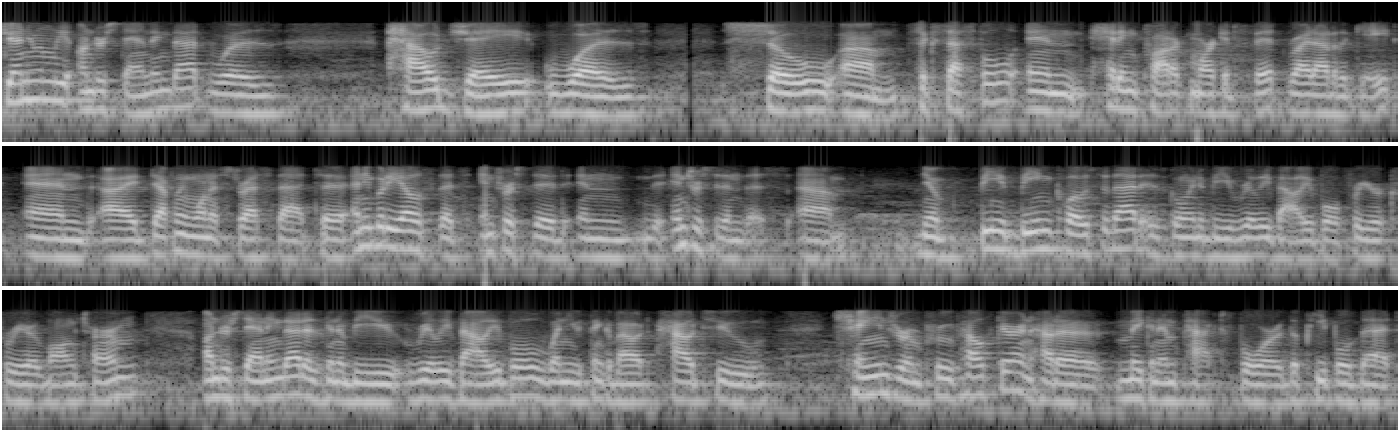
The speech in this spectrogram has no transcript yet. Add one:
genuinely understanding that was how Jay was so um, successful in hitting product market fit right out of the gate, and I definitely want to stress that to anybody else that's interested in interested in this. Um, you know, be, being close to that is going to be really valuable for your career long term. Understanding that is going to be really valuable when you think about how to change or improve healthcare and how to make an impact for the people that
